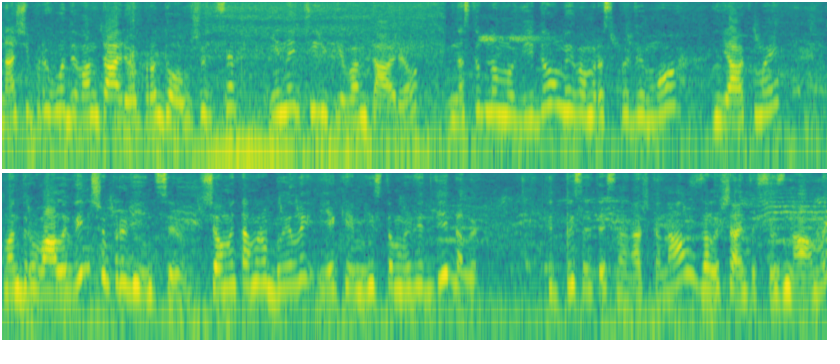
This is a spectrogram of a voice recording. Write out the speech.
Наші пригоди в Онтаріо продовжуються і не тільки в Онтаріо. В наступному відео ми вам розповімо, як ми мандрували в іншу провінцію, що ми там робили і яке місто ми відвідали. Підписуйтесь на наш канал, залишайтеся з нами,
